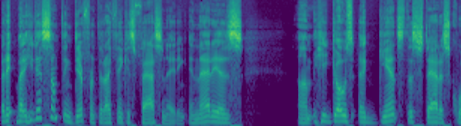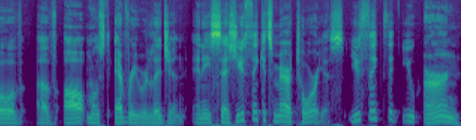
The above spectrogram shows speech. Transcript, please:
but it, but he does something different that I think is fascinating, and that is. Um, he goes against the status quo of, of almost every religion. And he says, You think it's meritorious. You think that you earn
